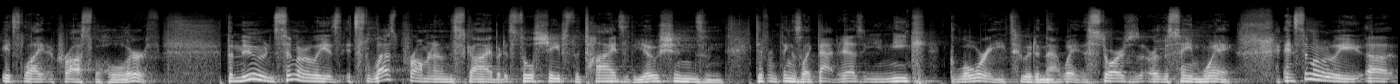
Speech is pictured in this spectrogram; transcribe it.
its light across the whole earth. The moon, similarly, is it's less prominent in the sky, but it still shapes the tides of the oceans and different things like that. It has a unique glory to it in that way. The stars are the same way. And similarly, uh,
